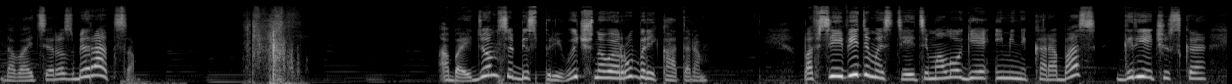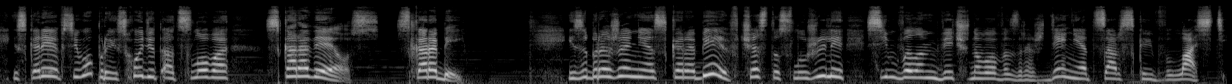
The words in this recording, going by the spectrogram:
Давайте разбираться. Обойдемся без привычного рубрикатора. По всей видимости, этимология имени Карабас греческая и, скорее всего, происходит от слова «скаравеос» – «скоробей». Изображения скоробеев часто служили символом вечного возрождения царской власти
